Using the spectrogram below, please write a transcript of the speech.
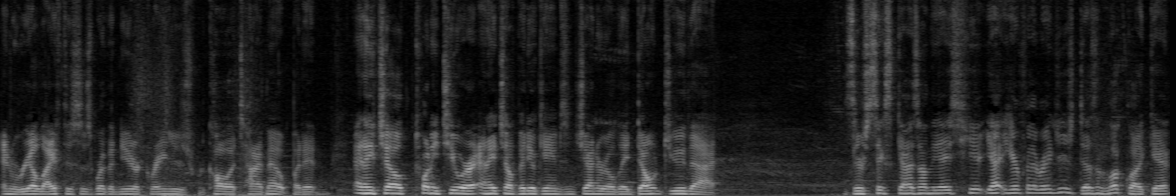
In real life, this is where the New York Rangers would call a timeout, but in NHL 22 or NHL video games in general, they don't do that. Is there six guys on the ice here yet here for the Rangers? Doesn't look like it.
